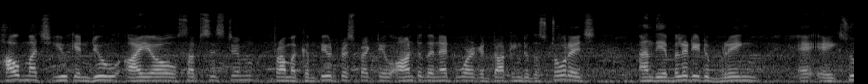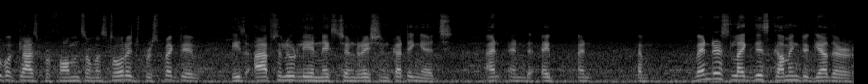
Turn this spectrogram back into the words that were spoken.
how much you can do I.O. subsystem from a compute perspective onto the network and talking to the storage, and the ability to bring a, a super class performance from a storage perspective is absolutely a next generation cutting edge. And, and, a, and a vendors like this coming together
